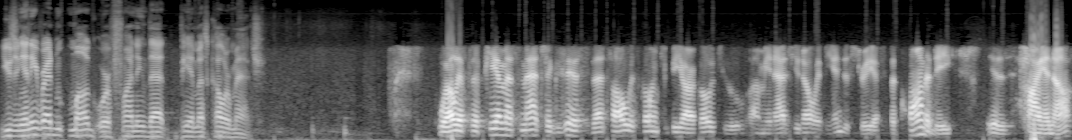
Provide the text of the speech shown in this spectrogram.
using any red mug or finding that PMS color match? Well, if the PMS match exists, that's always going to be our go-to. I mean, as you know, in the industry, if the quantity is high enough,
